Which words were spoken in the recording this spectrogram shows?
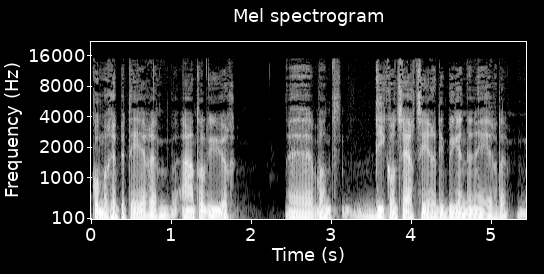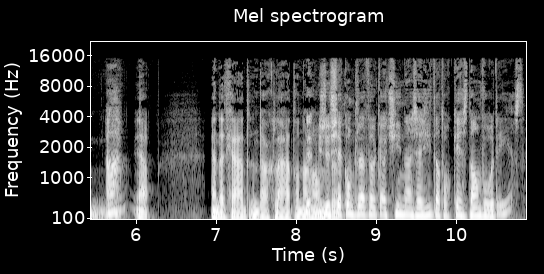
komen repeteren, een aantal uur. Uh, want die concertserie die begint in Eerde. Ah. Ja. En dat gaat een dag later naar Hamburg. Dus jij komt letterlijk uit China en zij ziet dat orkest dan voor het eerst?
